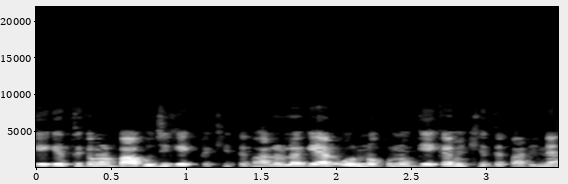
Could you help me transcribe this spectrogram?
কেকের থেকে আমার বাবুজি কেকটা খেতে ভালো লাগে। আর অন্য কোনো কেক আমি খেতে পারি না।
